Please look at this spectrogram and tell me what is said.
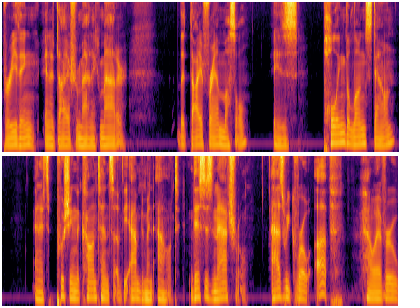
breathing in a diaphragmatic manner. The diaphragm muscle is pulling the lungs down and it's pushing the contents of the abdomen out. This is natural. As we grow up, however,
